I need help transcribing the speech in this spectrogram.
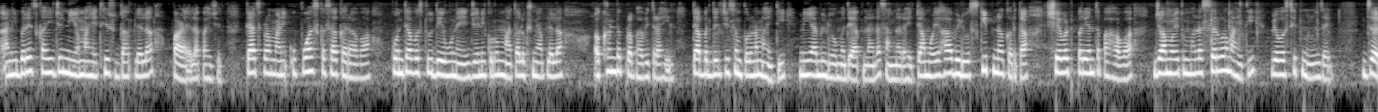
आणि बरेच काही जे नियम आहेत हे सुद्धा आपल्याला पाळायला पाहिजेत. त्याचप्रमाणे उपवास कसा करावा कोणत्या वस्तू देऊ नये जेणेकरून माता लक्ष्मी आपल्याला अखंड प्रभावित राहील त्याबद्दलची संपूर्ण माहिती मी या व्हिडिओमध्ये आपल्याला सांगणार आहे. त्यामुळे हा व्हिडिओ स्किप न करता शेवटपर्यंत पाहावा ज्यामुळे तुम्हाला सर्व माहिती व्यवस्थित मिळून जाईल. जर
